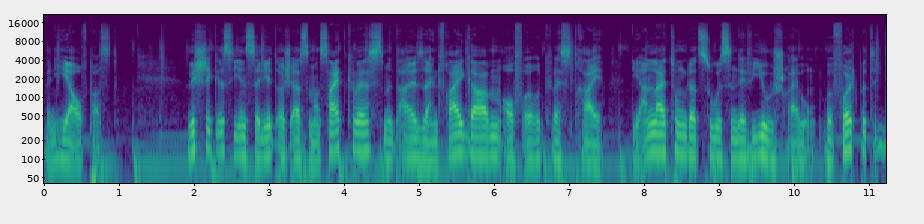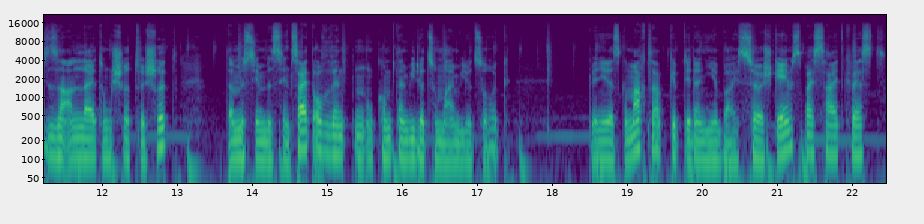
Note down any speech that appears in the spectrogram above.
wenn ihr hier aufpasst. Wichtig ist, ihr installiert euch erstmal SideQuest mit all seinen Freigaben auf eure Quest 3. Die Anleitung dazu ist in der Videobeschreibung. Befolgt bitte diese Anleitung Schritt für Schritt. Dann müsst ihr ein bisschen Zeit aufwenden und kommt dann wieder zu meinem Video zurück. Wenn ihr das gemacht habt, gebt ihr dann hier bei Search Games bei SideQuest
